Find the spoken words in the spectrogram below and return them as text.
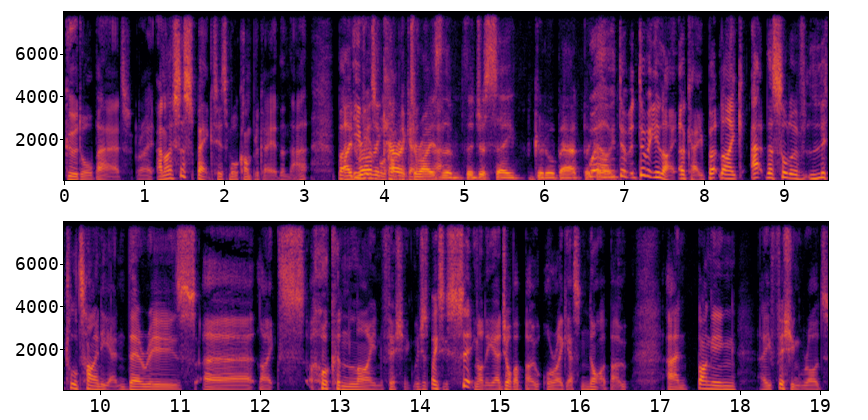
good or bad, right? And I suspect it's more complicated than that. But I'd rather characterize than them than just say good or bad. But well, do, do what you like, okay. But like at the sort of little tiny end, there is uh, like hook and line fishing, which is basically sitting on the edge of a boat, or I guess not a boat, and bunging a fishing rod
